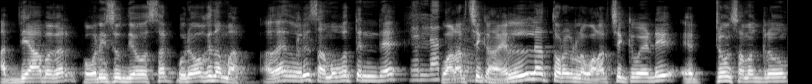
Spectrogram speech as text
അധ്യാപകർ പോലീസ് ഉദ്യോഗസ്ഥർ പുരോഹിതന്മാർ അതായത് ഒരു സമൂഹത്തിന്റെ വളർച്ചയ്ക്ക് എല്ലാ തുറകളിലും വളർച്ചയ്ക്ക് വേണ്ടി ഏറ്റവും സമഗ്രവും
